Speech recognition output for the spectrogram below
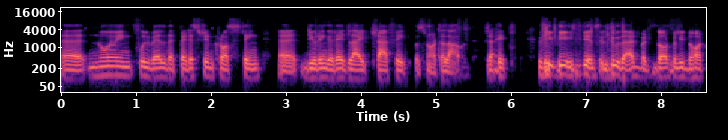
uh, knowing full well that pedestrian crossing uh, during a red light traffic was not allowed right? We, we Indians will do that, but normally not.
